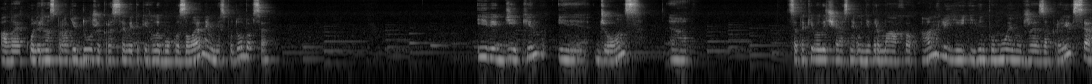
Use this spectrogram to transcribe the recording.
Але колір насправді дуже красивий, такий глибоко зелений, мені сподобався. І від Дікін і Джонс. Е, Це такий величезний універмаг в Англії, і він, по-моєму, вже закрився.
